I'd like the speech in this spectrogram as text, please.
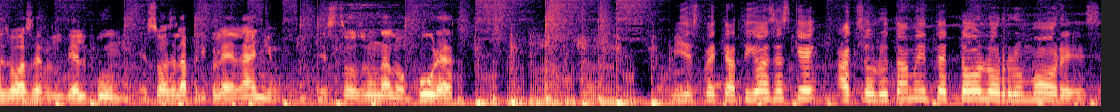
eso va a ser el boom, eso va a ser la película del año, esto es una locura. Mis expectativas es que absolutamente todos los rumores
